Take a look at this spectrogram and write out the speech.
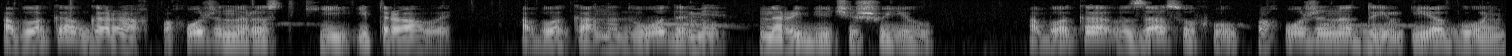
Облака в горах похожи на ростки и травы, облака над водами – на рыбью чешую. Облака в засуху похожи на дым и огонь,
